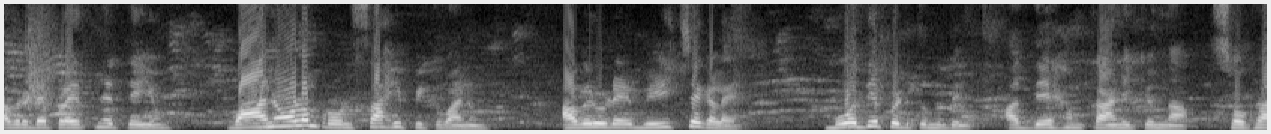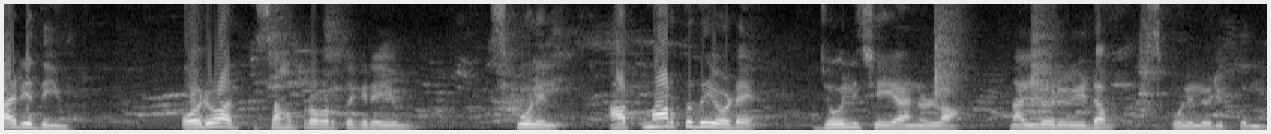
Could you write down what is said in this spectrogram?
അവരുടെ പ്രയത്നത്തെയും വാനോളം പ്രോത്സാഹിപ്പിക്കുവാനും അവരുടെ വീഴ്ചകളെ ബോധ്യപ്പെടുത്തുന്നതിൽ അദ്ദേഹം കാണിക്കുന്ന സ്വകാര്യതയും ഓരോ സഹപ്രവർത്തകരെയും സ്കൂളിൽ ആത്മാർത്ഥതയോടെ ജോലി ചെയ്യാനുള്ള നല്ലൊരു ഇടം സ്കൂളിൽ ഒരുക്കുന്നു.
